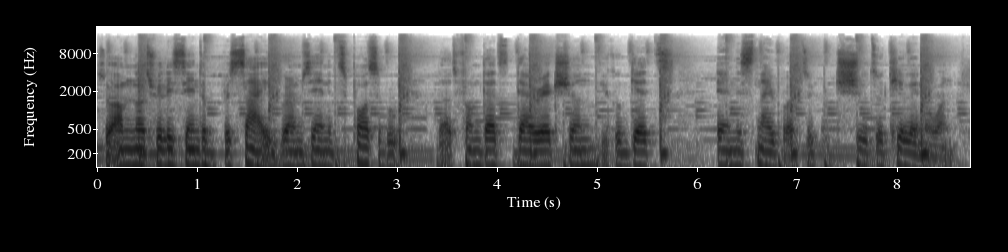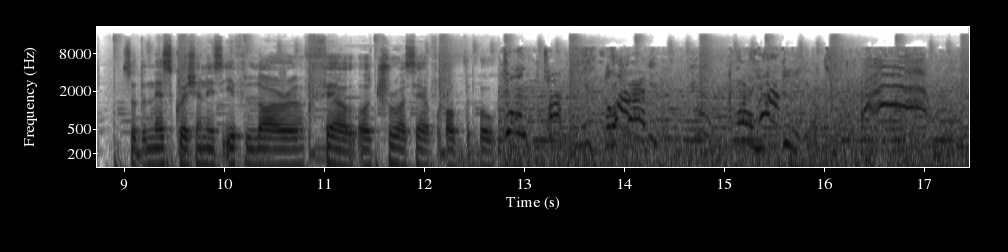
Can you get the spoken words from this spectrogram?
So I'm not really saying to be precise, but I'm saying it's possible that from that direction you could get any sniper to shoot or kill anyone. So the next question is if Laura fell or threw herself off the boat. Don't touch me! What are you doing? Ah!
